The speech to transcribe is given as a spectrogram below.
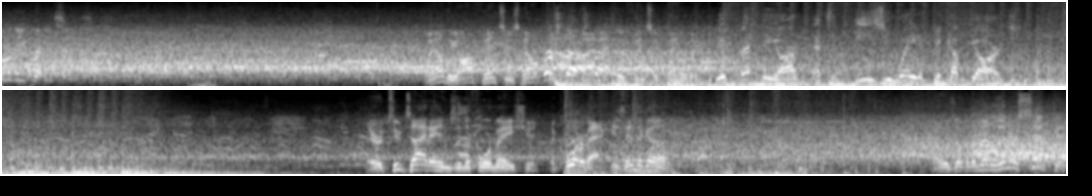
on the defense. Well, the offense is helped First out down. by that defensive penalty. You bet they are. That's an easy way to pick up yards. There are two tight ends in the formation. The quarterback is in the gun. Goes over the middle, intercepted.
